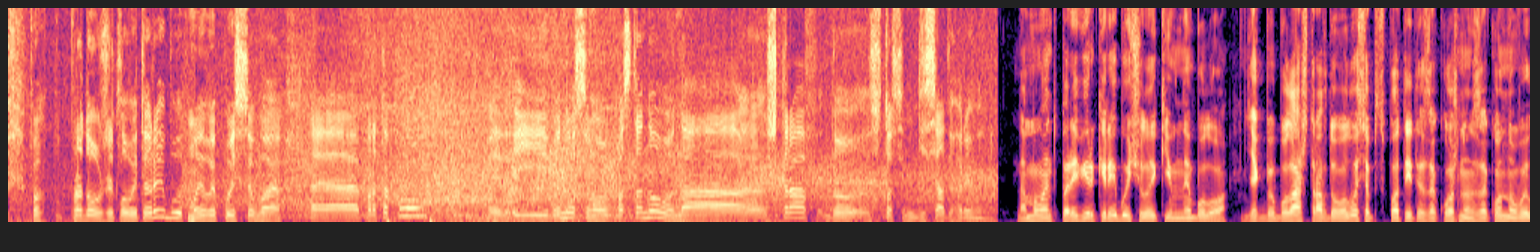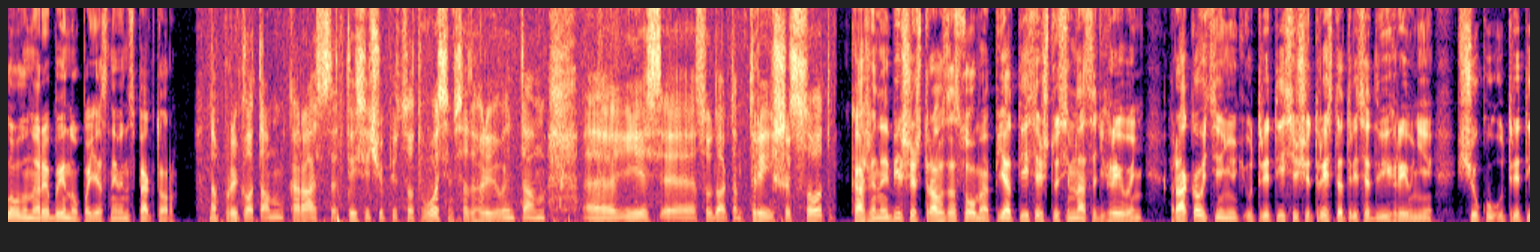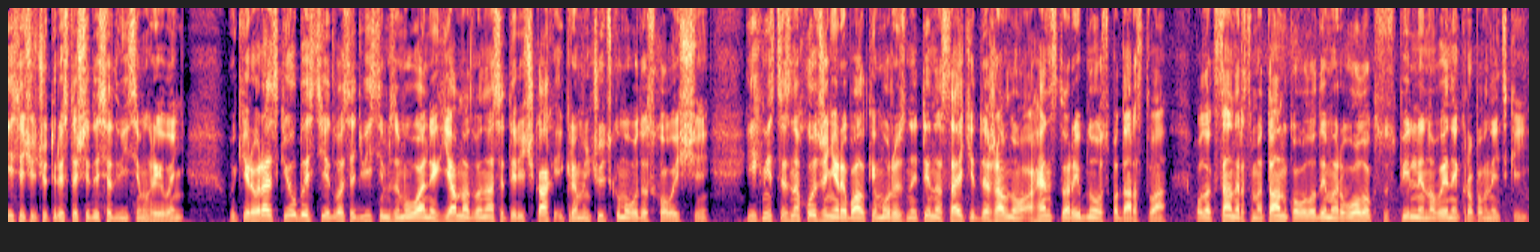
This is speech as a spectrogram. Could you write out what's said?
продовжують ловити рибу, ми виписуємо е, протокол е, і виносимо постанову на штраф до 170 гривень. На момент перевірки риби чоловіків не було. Якби була, штраф довелося б сплатити за кожну незаконно виловлену рибину, пояснив інспектор. Наприклад, там карась це 1580 гривень, там е, є е, судак там 3600. Каже, найбільший штраф за соме 5117 гривень. Рака оцінюють у 3332 гривні, щуку у 3468 гривень. У Кіровоградській області є 28 зимувальних ям на 12 річках і Кременчуцькому водосховищі. Їх місцезнаходження рибалки можуть знайти на сайті Державного агентства рибного господарства. Олександр Сметанко, Володимир Волок, Суспільне новини Кропивницький.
